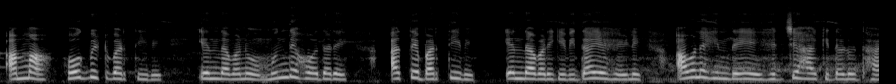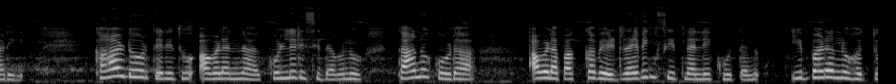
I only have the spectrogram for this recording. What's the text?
ಅಮ್ಮ, ಹೋಗ್ಬಿಟ್ಟು ಬರ್ತೀವಿ ಎಂದವನು ಮುಂದೆ ಹೋದರೆ, ಅತ್ತೆ ಬರ್ತೀವಿ ಎಂದವರಿಗೆ ವಿದಾಯ ಹೇಳಿ ಅವನ ಹಿಂದೆಯೇ ಹೆಜ್ಜೆ ಹಾಕಿದಳು ಧಾರಿಣಿ. ಕಾರ್ ಡೋರ್ ತೆರೆದು ಅವಳನ್ನು ಕುಳ್ಳಿರಿಸಿದವನು ತಾನು ಕೂಡ ಅವಳ ಪಕ್ಕವೇ ಡ್ರೈವಿಂಗ್ ಸೀಟ್ನಲ್ಲಿ ಕೂತನು. ಇಬ್ಬರನ್ನು ಹೊತ್ತು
